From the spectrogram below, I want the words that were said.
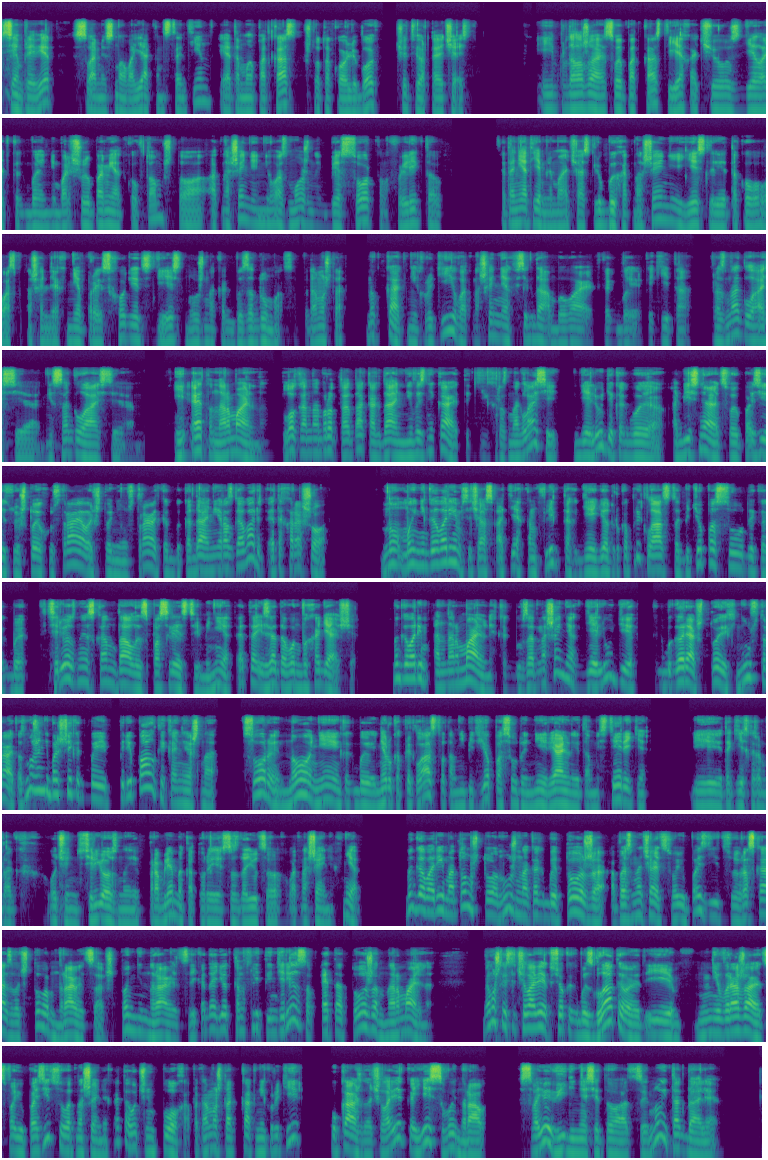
Всем привет! С вами снова я, Константин, и это мой подкаст «Что такое любовь?» Четвертая часть. И продолжая свой подкаст, я хочу сделать как бы небольшую пометку в том, что отношения невозможны без ссор, конфликтов. Это неотъемлемая часть любых отношений. Если такого у вас в отношениях не происходит, здесь нужно как бы задуматься. Потому что, ну как ни крути, в отношениях всегда бывает как бы какие-то разногласия, несогласия. И это нормально. Плохо наоборот тогда, когда не возникает таких разногласий, где люди как бы объясняют свою позицию, что их устраивает, что не устраивает, как бы когда они разговаривают, это хорошо. Но мы не говорим сейчас о тех конфликтах, где идет рукоприкладство, битье посуды, как бы серьезные скандалы с последствиями. Нет, это из ряда вон выходящее. Мы говорим о нормальных как бы взаимоотношениях, где люди как бы говорят, что их не устраивает. Возможно, небольшие как бы перепалки, конечно, ссоры, но не как бы не рукоприкладство, там, не битье посуды, не реальные там истерики и такие, скажем так, очень серьезные проблемы, которые создаются в отношениях. Нет. Мы говорим о том, что нужно как бы тоже обозначать свою позицию, рассказывать, что вам нравится, что не нравится. И когда идет конфликт интересов, это тоже нормально. Потому что если человек все как бы сглатывает и не выражает свою позицию в отношениях, это очень плохо. Потому что, как ни крути, у каждого человека есть свой нрав, свое видение ситуации, ну и так далее.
